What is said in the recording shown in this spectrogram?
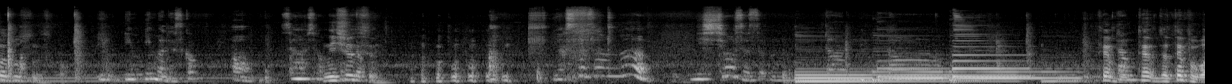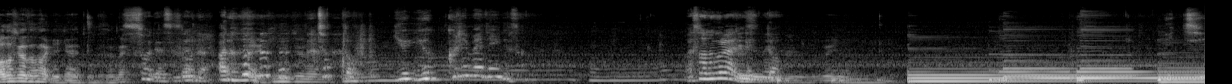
最初はどうするんですか？いい今ですか？あ、最初。二週ですよねあ、安田さんが日小節、うん、だんだん。テンポテンじゃあテンポ私が出さなきゃいけないってことですよねそうですそうだね。あのね、ちょっとゆゆっくりめでいいですか？あそのぐらいですね一、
